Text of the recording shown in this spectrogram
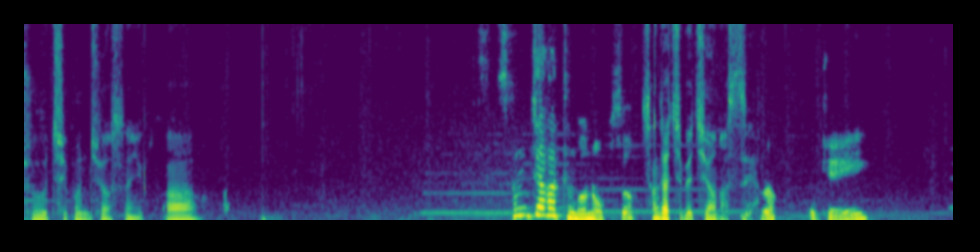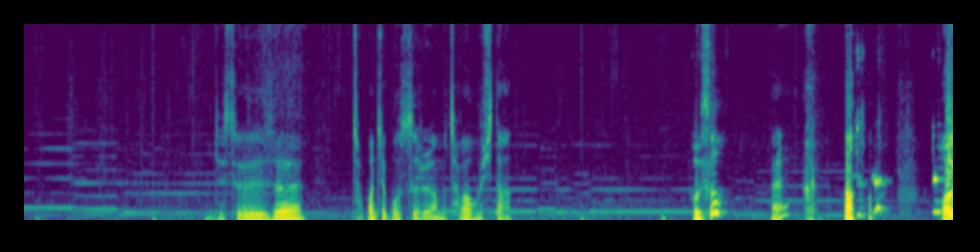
얼추 집은 지었으니까 상자 같은 거는 없어? 상자 집에 지어놨어요. 오케이. 이제 슬슬 첫 번째 보스를 한번 잡아봅시다. 벌써? 어이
